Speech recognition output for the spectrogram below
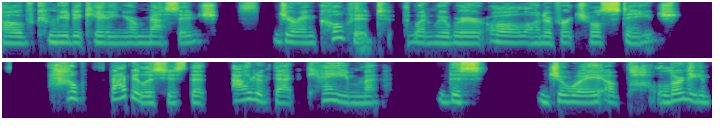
of communicating your message during COVID when we were all on a virtual stage. How fabulous is that out of that came this joy of learning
